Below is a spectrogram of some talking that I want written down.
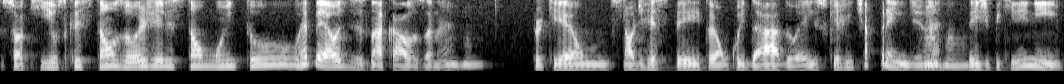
só que os cristãos hoje eles estão muito rebeldes na causa, né? Uhum. Porque é um sinal de respeito, é um cuidado, é isso que a gente aprende, né? Uhum. Desde pequenininho.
